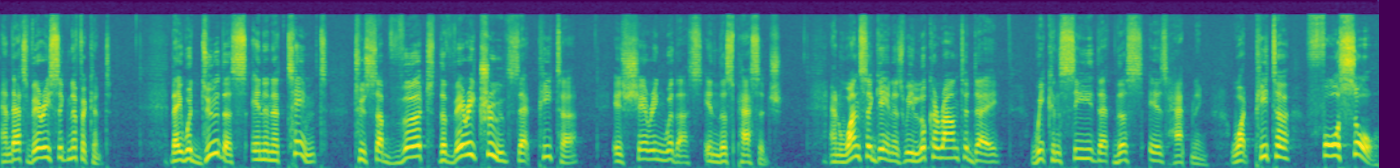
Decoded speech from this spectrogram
And that's very significant. They would do this in an attempt to subvert the very truths that Peter is sharing with us in this passage. And once again, as we look around today, we can see that this is happening. What Peter foresaw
